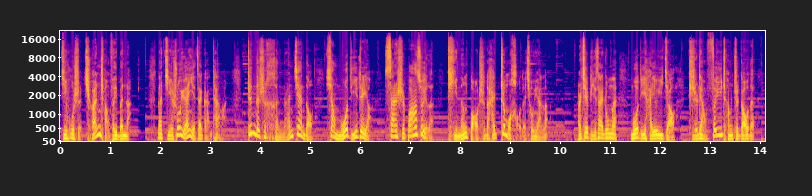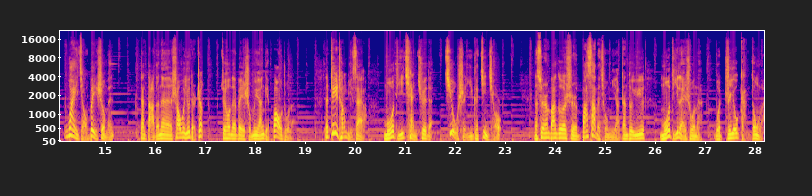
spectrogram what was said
几乎是全场飞奔呐。那解说员也在感叹啊，真的是很难见到像摩迪这样。三十八岁了，体能保持的还这么好的球员了，而且比赛中呢，摩迪还有一脚质量非常之高的外脚背射门，但打的呢稍微有点正，最后呢被守门员给抱住了。那这场比赛啊，摩迪欠缺的就是一个进球。那虽然八哥是巴萨的球迷啊，但对于摩迪来说呢，我只有感动了。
